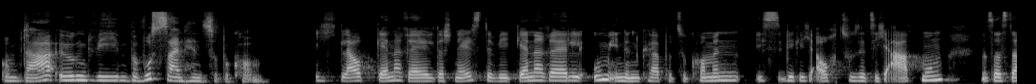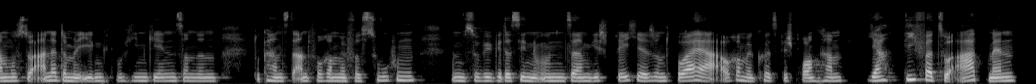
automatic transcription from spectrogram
um da irgendwie ein Bewusstsein hinzubekommen. Ich glaube generell, der schnellste Weg generell, um in den Körper zu kommen, ist wirklich auch zusätzlich Atmung. Das heißt, da musst du auch nicht einmal irgendwo hingehen, sondern du kannst einfach einmal versuchen, ähm, so wie wir das in unserem Gespräch ja schon vorher auch einmal kurz besprochen haben, ja, tiefer zu atmen,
